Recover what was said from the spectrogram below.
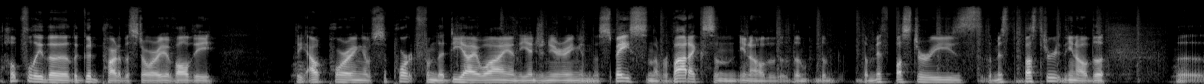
hopefully the the good part of the story of all the the outpouring of support from the DIY and the engineering and the space and the robotics and you know the the the, the mythbusteries, the mythbuster, you know the the,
